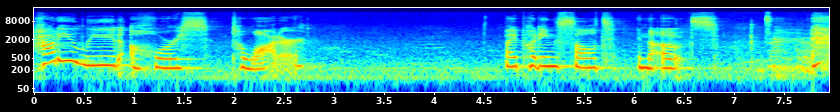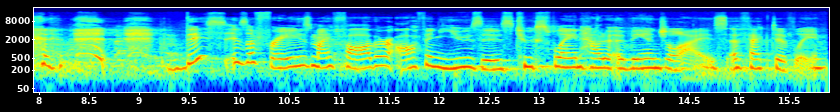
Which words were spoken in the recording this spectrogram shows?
How do you lead a horse to water? By putting salt in the oats. this is a phrase my father often uses to explain how to evangelize effectively.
